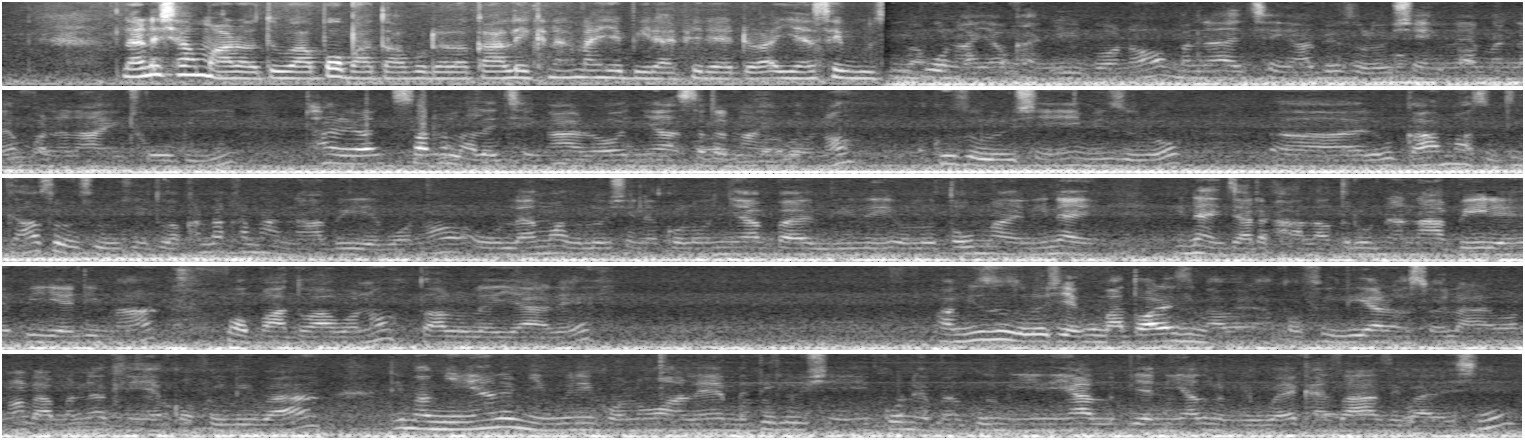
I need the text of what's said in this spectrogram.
လမ်းတစ်လျှောက်မှာတော့သူကပေါ့ပါသွားဖို့တော့ကားလေးခဏခဏရပ်ပြီးတာဖြစ်တဲ့အတွက်အရင်စိတ်ပူပို့နာရောက်ခံနေပြီပေါ့နော်မနက်အချိန်အပြည့်ဆိုလို့ရှိရင်လည်းမနက်9နာရီထိုးပြီးထားရစထွက်လာတဲ့ချိန်ကတော့ည7နာရီပေါ့နော်အခုဆိုလို့ရှိရင်မိစုတို့အာတို့ကားမှဆိုဒီကားဆိုလို့ဆိုလို့ရှိရင်သူကခဏခဏနားပေးတယ်ပေါ့နော်ဟိုလမ်းမှာဆိုလို့ရှိရင်လည်းကိုလုံးညပတ်လေးလေးဟိုလို3နိုင်4နိုင်4နိုင်ကြာတစ်ခါတော့သူတို့နာနာပေးတယ်ပြီးရင်ဒီမှာပေါ်ပါသွားပေါ့နော်သွားလို့လည်းရတယ်အမျိုးစုဆိုလို့ရှိရင်ဟိုမှာသွားတဲ့စီမှာပဲ ကော်ဖီလေးကတော့ဆွဲလာတယ်ပေါ့နော်ဒါမနက်ခင်းရဲ့ကော်ဖီလေးပါဒီမှာမြင်ရတဲ့မြင်ကွင်းတွေအကုန်လုံးကလည်းမသိလို့ရှိရင်ကိုယ့်နယ်ပယ်ကိုမြင်နေရလို့ပြန်နေရလို့မျိုးပဲခံစားရစေပါတယ်ရှင်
